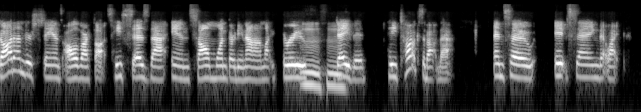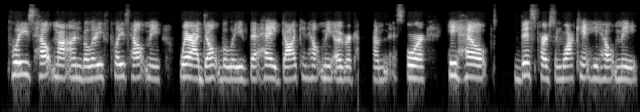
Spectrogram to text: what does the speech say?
God understands all of our thoughts. He says that in Psalm 139, like through Mhm. David, he talks about that. And so it's saying that, like, please help my unbelief. Please help me where I don't believe that, hey, God can help me overcome this. Or he helped this person. Why can't he help me?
